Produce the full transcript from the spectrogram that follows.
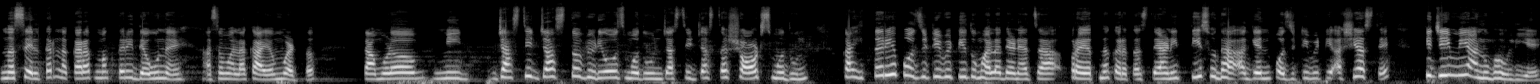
नसेल तर नकारात्मक तरी देऊ नये असं मला कायम वाटतं. त्यामुळं मी जास्तीत जास्त व्हिडिओजमधून जास्तीत जास्त शॉर्ट्समधून काहीतरी पॉझिटिव्हिटी तुम्हाला देण्याचा प्रयत्न करत असते आणि ती सुद्धा अगेन पॉझिटिव्हिटी अशी असते की जी मी अनुभवली आहे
